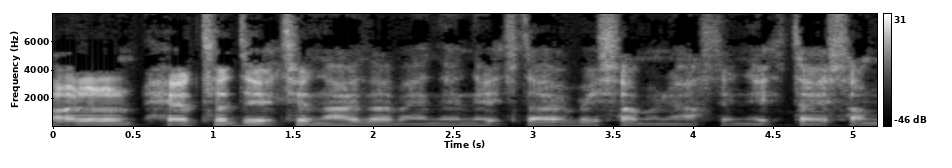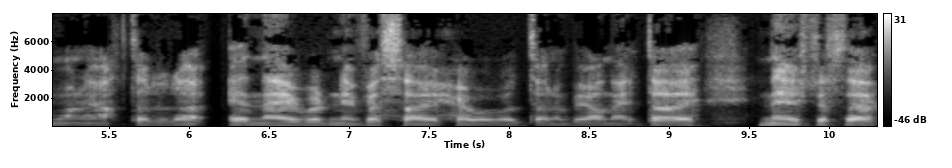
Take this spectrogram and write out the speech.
I didn't have to get to know them, and then next day would be someone else, and next day someone else did it, and they would never say who it going to be on that day, and they used to say,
